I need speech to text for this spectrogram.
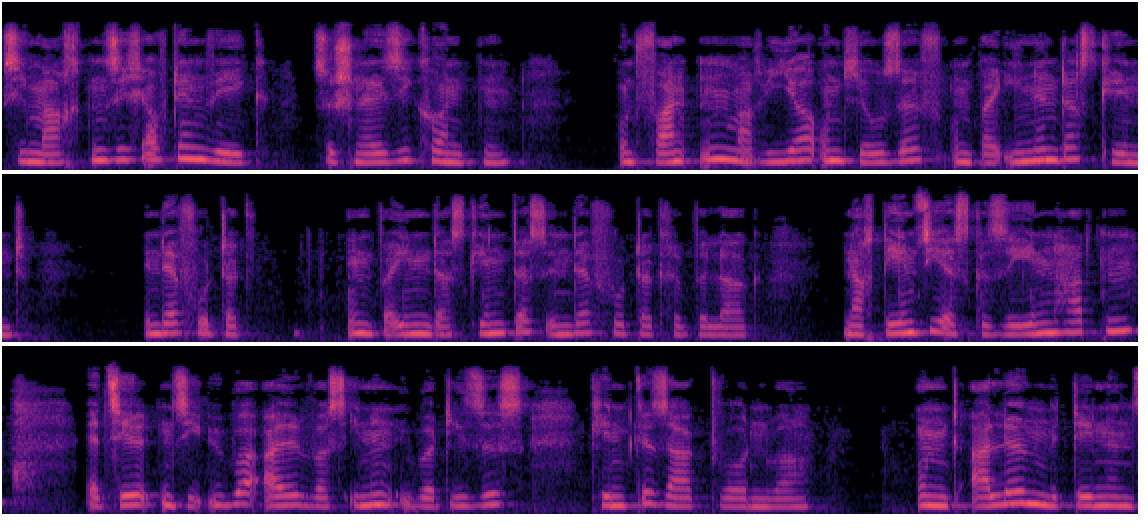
Sie machten sich auf den Weg, so schnell sie konnten und fanden Maria und Josef und bei ihnen das Kind in der Futter und bei ihnen das Kind, das in der Futterkrippe lag. Nachdem sie es gesehen hatten, erzählten sie überall, was ihnen über dieses Kind gesagt worden war. Und alle, mit denen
